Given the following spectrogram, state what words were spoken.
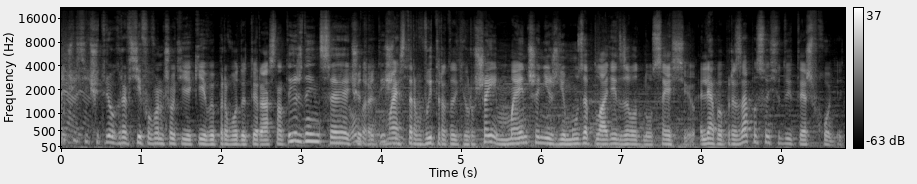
Більшості чотирьох гравців у ваншоті, які ви проводите раз на тиждень, це 4 тисячі. Майстер витратить грошей менше, ніж йому заплатять за одну сесію. Ляпи при запису сюди теж входять.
